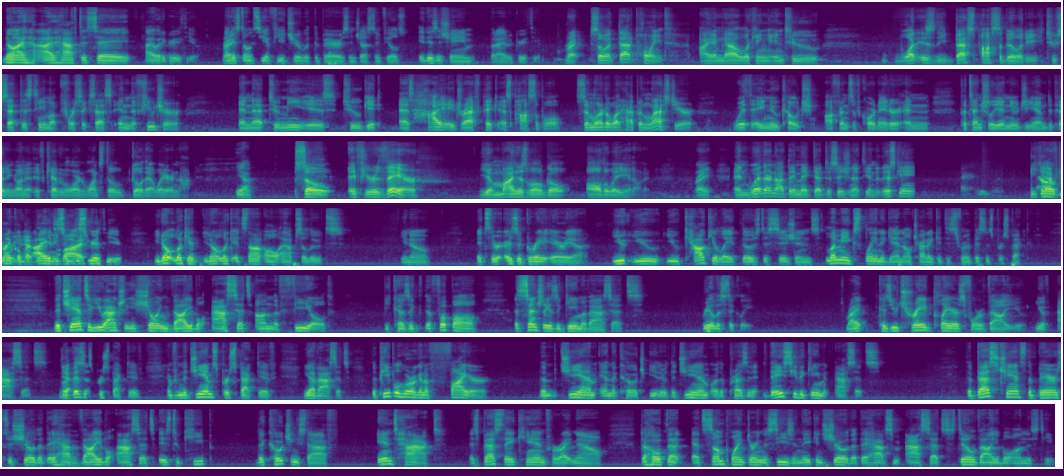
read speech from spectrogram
No, I I'd have to say I would agree with you. Right. I just don't see a future with the Bears and Justin Fields. It is a shame, but I would agree with you. Right. So at that point, I am now looking into what is the best possibility to set this team up for success in the future. And that to me is to get as high a draft pick as possible, similar to what happened last year with a new coach, offensive coordinator, and potentially a new GM, depending on if Kevin Warren wants to go that way or not. Yeah. So if you're there, you might as well go all the way in on it, right? And whether or not they make that decision at the end of this game, no, Michael, but I disagree with you. You don't look at you don't look. It's not all absolutes. You know, it's there is a gray area. You you you calculate those decisions. Let me explain again. I'll try to get this from a business perspective the chance of you actually showing valuable assets on the field because the football essentially is a game of assets realistically right? Because you trade players for value. You have assets. From yes. a business perspective and from the gm's perspective you have assets. The people who are going to fire the gm and the coach either the gm or the president they see the game in assets. The best chance the Bears to show that they have valuable assets is to keep the coaching staff intact as best they can for right now to hope that at some point during the season they can show that they have some assets still valuable on this team.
